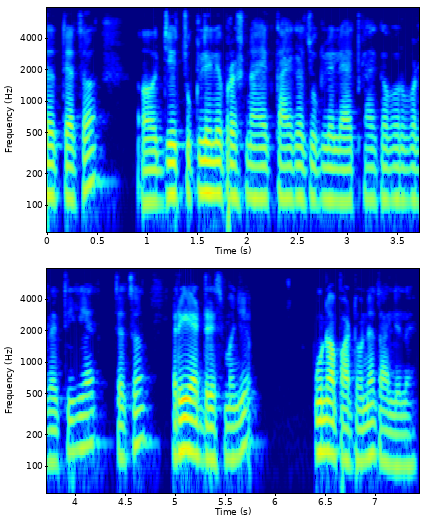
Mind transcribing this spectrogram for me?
तर त्याचं जे चुकलेले प्रश्न आहेत काय काय चुकलेले आहेत काय काय बरोबर आहे ते या त्याचं रिॲड्रेस म्हणजे पुन्हा पाठवण्यात आलेलं आहे.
